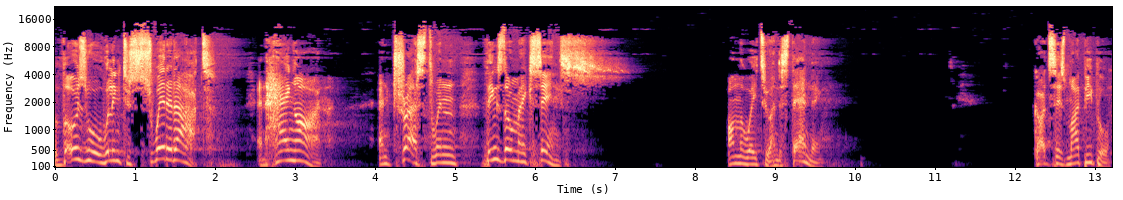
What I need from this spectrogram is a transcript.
those who are willing to sweat it out and hang on and trust when things don't make sense on the way to understanding. God says, My people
